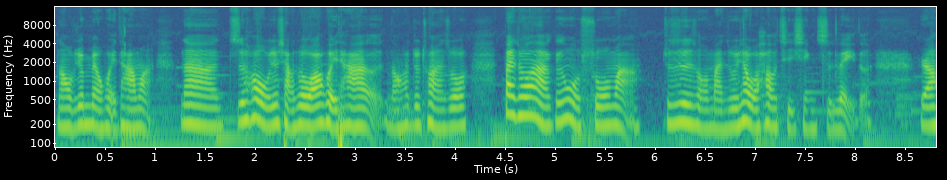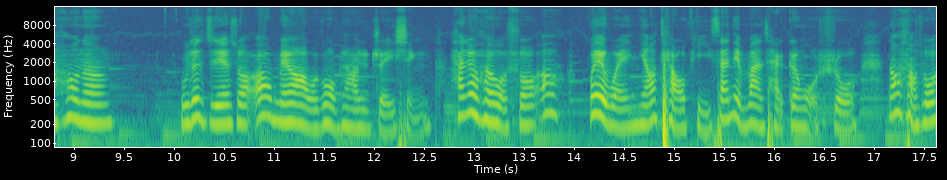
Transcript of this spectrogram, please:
然后我就没有回他嘛。那之后我就想说我要回他了，然后他就突然说，拜托啦，跟我说嘛，就是什么满足一下我好奇心之类的。然后呢，我就直接说，哦，没有啊，我跟我朋友去追星。他就和我说，哦，我以为你要调皮，三点半才跟我说。然后我想说，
